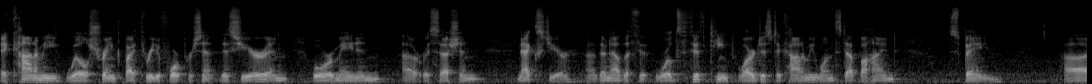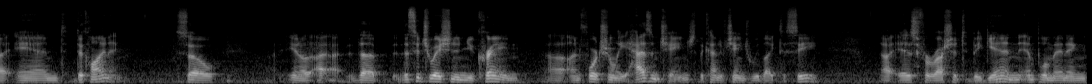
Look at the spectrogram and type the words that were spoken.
economy will shrink by three to four percent this year and will remain in uh, recession next year. Uh, they're now the world's 15th largest economy, one step behind Spain, uh, and declining. So, you know, I- the the situation in Ukraine, uh, unfortunately, hasn't changed. The kind of change we'd like to see uh, is for Russia to begin implementing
